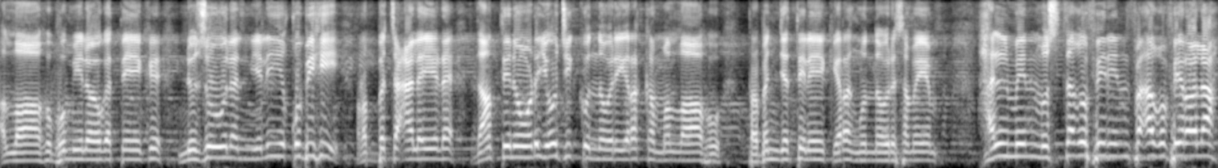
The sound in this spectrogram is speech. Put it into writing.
അള്ളാഹു ഭൂമി ലോകത്തേക്ക് നുസൂലൻ യലീഖു ബിഹി. റബ്ബ് തആലയുടെ ദാത്തിനോട് യോജിക്കുന്ന ഒരു ഇറക്കം അള്ളാഹു പ്രപഞ്ചത്തിലേക്ക് ഇറങ്ങുന്ന ഒരു സമയം. ഹൽ മിൻ മുസ്തഗ്ഫിരിൻ ഫഅഗ്ഫിറ ലഹ്.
